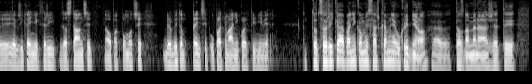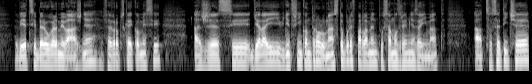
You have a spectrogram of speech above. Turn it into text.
jak říkají někteří zastánci, naopak pomoci, byl by to princip uplatňování kolektivní viny? To, co říká paní komisařka, mě uklidnilo. Eh, to znamená, že ty věci berou velmi vážně v Evropské komisi a že si dělají vnitřní kontrolu. Nás to bude v parlamentu samozřejmě zajímat. A co se týče eh,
